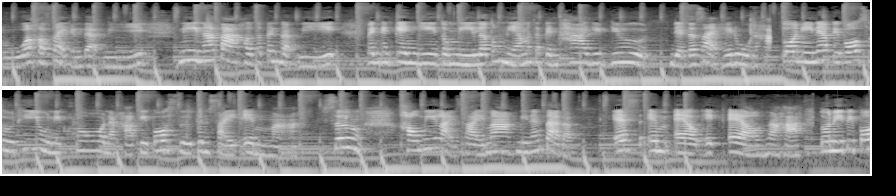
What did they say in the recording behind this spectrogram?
รู้ว่าเขาใส่กันแบบนี้ นี่หน้าตาเขาจะเป็นแบบนี้ เป็นกางเกงยีนตรงนี้แล้วแล้วตรงเนี้ยมันจะเป็นผ้ายืดยืดๆเดี๋ยวจะใส่ให้ดูนะคะ ตัวนี้เนี่ยปีโป้ซื้อที่ยูนิโคลนะคะปีโป้ซื้อเป็นไซส์ M มา ซึ่งเขามีหลายไซส์มากมีตั้งแต่แบบ S M L X L นะคะ ตัวนี้ปีโป้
